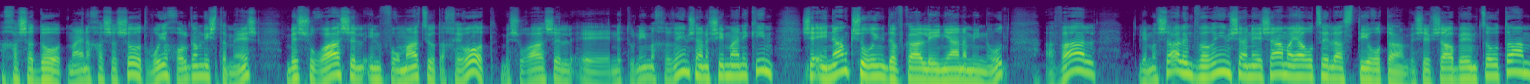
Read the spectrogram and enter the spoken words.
החשדות, מהן החששות, והוא יכול גם להשתמש בשורה של אינפורמציות אחרות, בשורה של אה, נתונים אחרים שאנשים מעניקים, שאינם קשורים דווקא לעניין אמינות, אבל למשל הם דברים שהנאשם היה רוצה להסתיר אותם, ושאפשר באמצעותם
